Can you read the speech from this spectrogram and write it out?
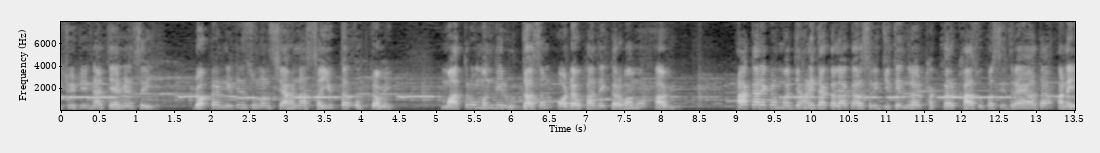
ઇન્સ્ટિટ્યૂટના ચેરમેન શ્રી ડોક્ટર નીતિન સુમન શાહના સંયુક્ત ઉપક્રમે માતૃ મંદિર વૃદ્ધાશ્રમ ઓઢવ ખાતે કરવામાં આવ્યું. આ કાર્યક્રમમાં જાણીતા કલાકાર શ્રી જીતેન્દ્ર ઠક્કર ખાસ ઉપસ્થિત રહ્યા હતા અને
